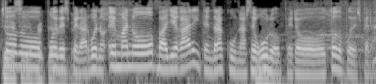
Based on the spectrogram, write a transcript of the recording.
todo puede esperar. Bueno, Emma no va a llegar y tendrá cuna, seguro, mm. pero todo puede esperar.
